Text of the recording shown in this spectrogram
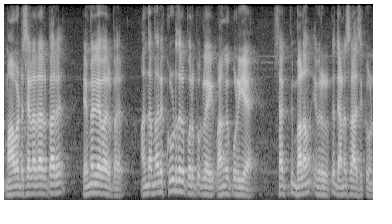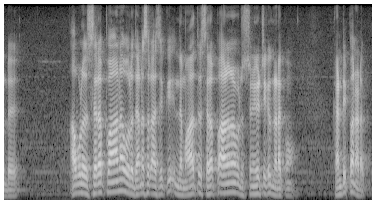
மாவட்ட செயலராக இருப்பார் எம்எல்ஏவாக இருப்பார். அந்த மாதிரி கூடுதல் பொறுப்புகளை வாங்கக்கூடிய சக்தி பலம் இவர்களுக்கு தனுசு ராசிக்கு உண்டு. அவ்வளோ சிறப்பான ஒரு தனுசு ராசிக்கு இந்த மாதத்தில் சிறப்பான ஒரு நிகழ்ச்சிகள் நடக்கும். கண்டிப்பாக நடக்கும்.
